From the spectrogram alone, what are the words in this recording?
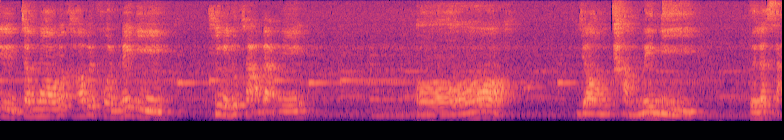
อื่นจะมองว่าเขาเป็นคนไม่ดี ที่มีลูกสาวแบบนี้ อ๋อ ยอมทำไม่ดี เพื่อรักษา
